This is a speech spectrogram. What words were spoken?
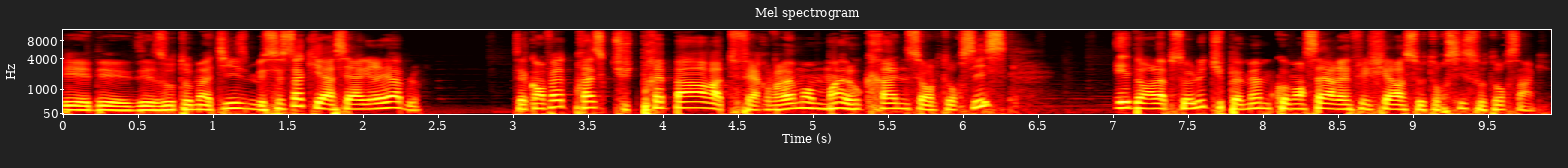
des, automatismes. Mais c'est ça qui est assez agréable. C'est qu'en fait, presque, tu te prépares à te faire vraiment mal au crâne sur le tour 6. Et dans l'absolu, tu peux même commencer à réfléchir à ce tour 6 au tour 5.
